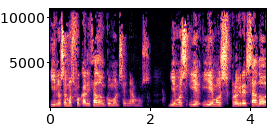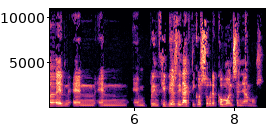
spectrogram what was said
y nos hemos focalizado en cómo enseñamos y hemos, y, hemos progresado en, en, en, principios didácticos sobre cómo enseñamos.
